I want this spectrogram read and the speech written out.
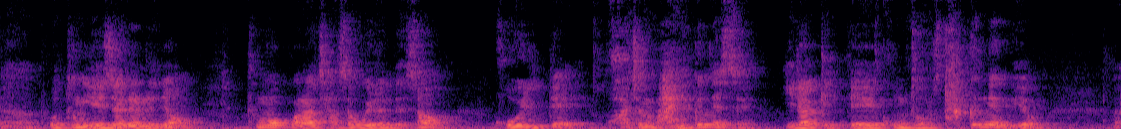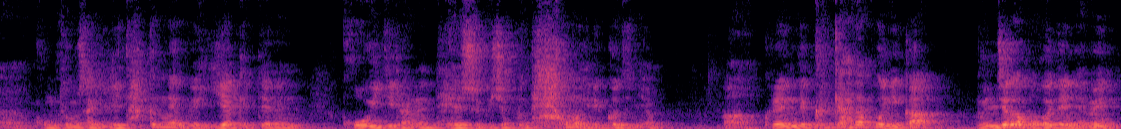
야, 보통 예전에는요 특목고나 자사고 이런 데서 고1 때 과정을 많이 끝냈어요. 1학기 때 공통수 다 끝내고요. 어, 공통수학 1, 2 다 끝내고요. 2학기 때는 고1이라는 대수 비적분 다 하고 막 이랬거든요. 아, 그랬는데 그렇게 하다 보니까 문제가 뭐가 되냐면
